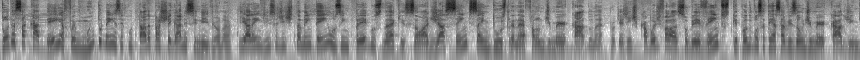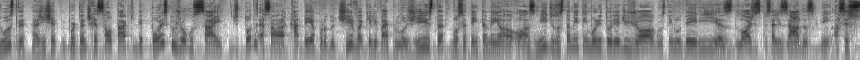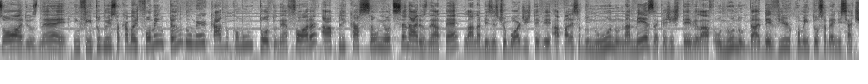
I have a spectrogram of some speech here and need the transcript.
toda essa cadeia foi muito bem executada para chegar nesse nível, né? E além disso, a gente também tem os empregos, né, que são adjacentes à indústria, né? Falando de mercado, né? Porque a gente acabou de falar sobre eventos, porque quando você tem essa visão de mercado, de indústria, a gente é importante ressaltar que depois que o jogo sai de toda essa cadeia produtiva, que ele vai pro lojista, você tem também as mídias, você também tem monitoria de jogos, tem luderias, lojas especializadas em acessórios, né? Enfim, tudo isso acaba fomentando o mercado como um todo, né? Fora a aplicação em outros cenários, né? Até lá na Business to Board a gente teve a palestra do Nuno, na mesa que a gente teve lá, o Nuno da Devir comentou sobre a iniciativa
